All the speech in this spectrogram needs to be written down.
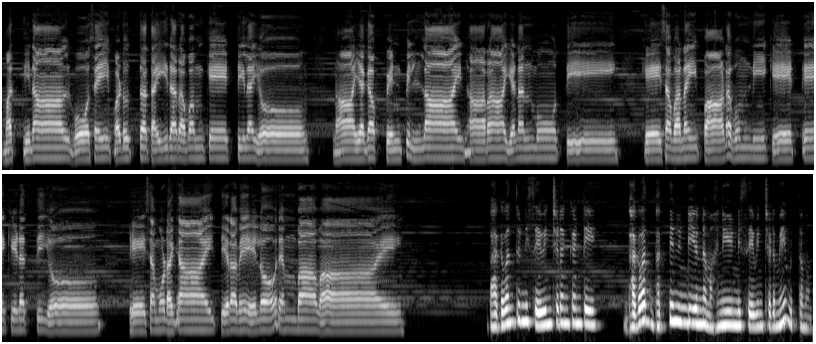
மத்தினால் ஓசை படுத்த தைரரவம் கேட்டிலையோ நாயகப் பெண் பிள்ளாய் நாராயணன் மூர்த்தி கேசவனை பாடவும் நீ கேட்டே கிடத்தியோ தேசமுடையாய் తిరవేలోరెంబావాయ్ భగవంతుణ్ణి సేవించడం కంటే భగవద్భక్తి నిండి ఉన్న మహనీయుణ్ణి సేవించడమే ఉత్తమం.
